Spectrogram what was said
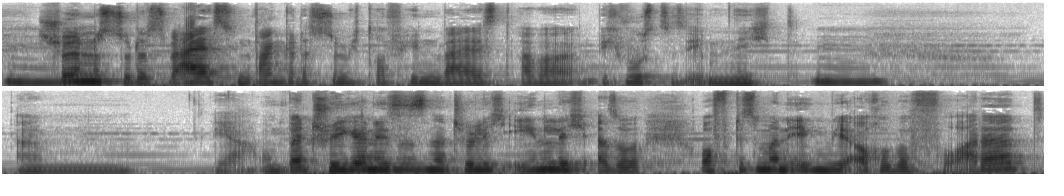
Mhm. Schön, dass du das weißt und danke, dass du mich darauf hinweist, aber ich wusste es eben nicht. Mhm. Ähm, ja, und bei Triggern ist es natürlich ähnlich. Also oft ist man irgendwie auch überfordert,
